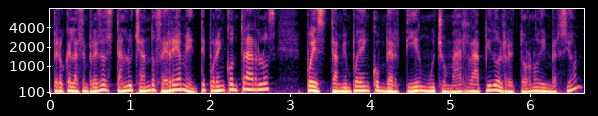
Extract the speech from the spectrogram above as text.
pero que las empresas están luchando férreamente por encontrarlos, pues también pueden convertir mucho más rápido el retorno de inversión.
